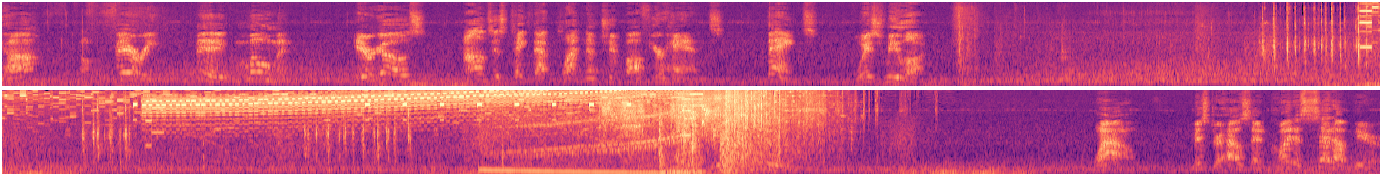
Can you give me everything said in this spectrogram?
big, huh? A very big moment. Here goes. I'll just take that platinum chip off your hands. Thanks. Wish me luck. Wow. Mr. House had quite a setup here.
